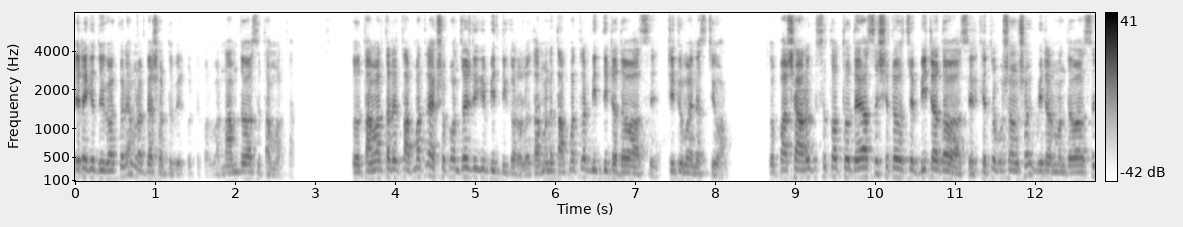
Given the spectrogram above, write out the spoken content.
এটাকে দুই ভাগ করে আমরা ব্যাসার্ধ বের করতে পারব। নাম দেওয়া আছে তামার তার। তো তামার তারের তাপমাত্রা একশো পঞ্চাশ ডিগ্রি বৃদ্ধি করা হলো তার মানে তাপমাত্রা বৃদ্ধিটা দেওয়া আছে T two minus T one তো পাশে আরও কিছু তথ্য দেওয়া আছে, সেটা হচ্ছে বিটা দেওয়া আছে, এর ক্ষেত্র প্রশংসক বিটার মান দেওয়া আছে।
